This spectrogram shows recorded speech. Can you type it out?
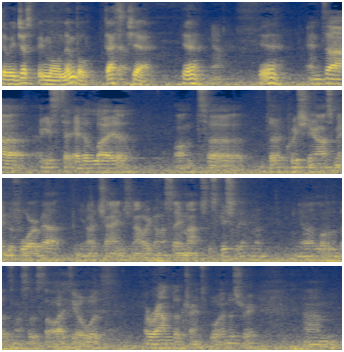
do we just be more nimble? Desk yeah. chair. Yeah. Yeah. Yeah. And uh, I guess to add a layer onto the question you asked me before about you know change and are we going to see much, especially in the you know a lot of the businesses that I deal with around the transport industry. Um,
